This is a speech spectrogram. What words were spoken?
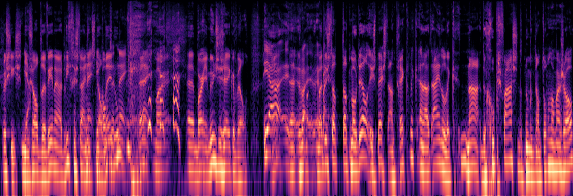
Precies. Nu ja. zal de winnaar uit Liechtenstein nee, niet snel meedoen. Nee, nee. Maar uh, Bayern München zeker wel. Ja, uh, maar, maar, maar dus dat, dat model is best aantrekkelijk. En uiteindelijk, na de groepsfase, dat noem ik dan toch nog maar zo.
